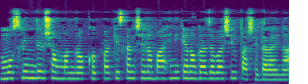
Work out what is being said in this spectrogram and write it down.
মুসলিমদের সম্মান রক্ষক পাকিস্তান সেনাবাহিনী কেন গাজাবাসীর পাশে দাঁড়ায় না?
